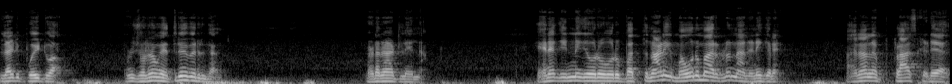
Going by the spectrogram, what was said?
இல்லாட்டி போயிட்டு வா. அப்படின்னு சொல்கிறவங்க எத்தனையோ பேர் இருக்காங்க. வடநாட்டில் எல்லாம். எனக்கு இன்றைக்கி ஒரு ஒரு பத்து நாளைக்கு மௌனமாக இருக்கணும்னு நான் நினைக்கிறேன். அதனால் கிளாஸ் கிடையாது.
